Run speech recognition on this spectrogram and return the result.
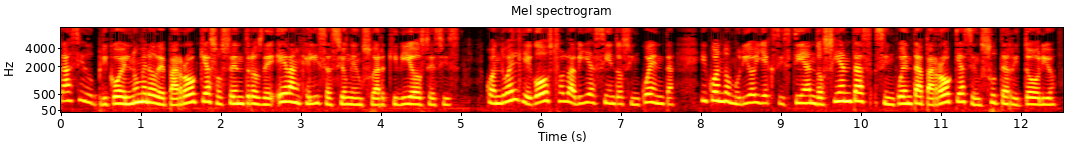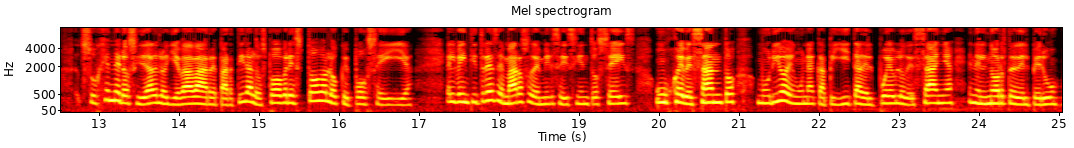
Casi duplicó el número de parroquias o centros de evangelización en su arquidiócesis. Cuando él llegó solo había 150 y cuando murió ya existían 250 parroquias en su territorio. Su generosidad lo llevaba a repartir a los pobres todo lo que poseía. El 23 de marzo de 1606, un jueves santo, murió en una capillita del pueblo de Saña, en el norte del Perú.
